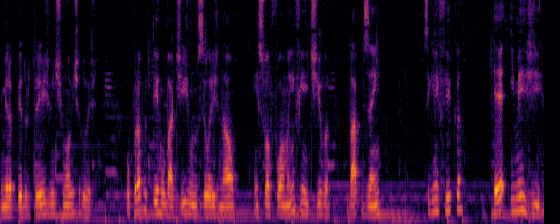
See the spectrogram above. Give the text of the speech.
1 Pedro 3, 21 a 22. O próprio termo batismo, no seu original, em sua forma infinitiva, baptzen, significa é imergir,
